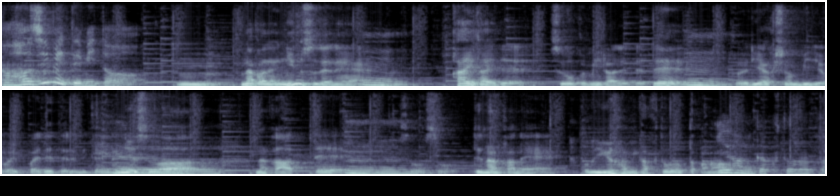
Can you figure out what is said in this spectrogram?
た初めて見た。うん。なんかねニュースでうね、ん海外ですごく見られてて、うん。リアクションビデオがいっぱい出てるみたいなニュースはなんかあって、うんうん。そうそう。でなんかねこの夕飯味覚糖だったかな。夕飯味覚糖だった。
